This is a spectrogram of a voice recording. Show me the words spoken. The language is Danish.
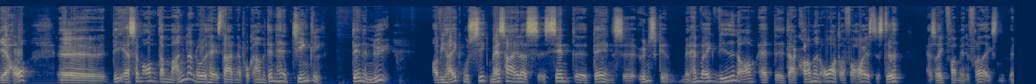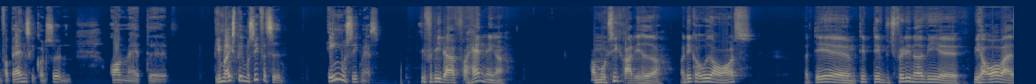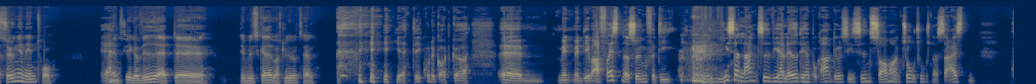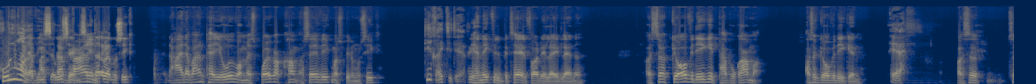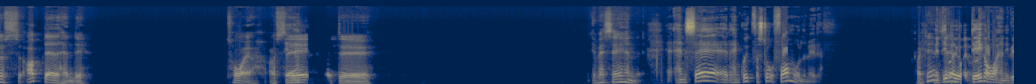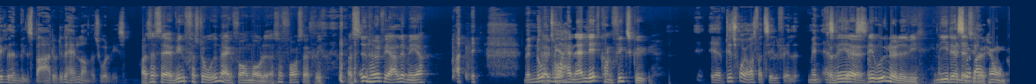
Ja, hov. Øh, det er som om, der mangler noget her i starten af programmet. Den her jingle, den er ny, og vi har ikke musik. Mads har ellers øh, sendt øh, dagens øh, ønske, men han var ikke vidende om, at øh, der er kommet en ordre fra højeste sted, altså ikke fra Mette Frederiksen, men fra Berlingske koncernen, om at øh, vi må ikke spille musik for tiden. Ingen musik, Mads. Det er fordi, der er forhandlinger om musikrettigheder, og det går ud over os. Og det, øh, det, det er selvfølgelig noget, vi, øh, vi har overvejet at synge en intro, Ja. men fik at vide, at øh, det ville skade vores lyttertal. ja, det kunne det godt gøre. Øhm, men, men det var fristende at synge, fordi lige så lang tid vi har lavet det her program, det vil sige siden sommeren 2016, hundredvis af der var udsendelser, en- der har været musik. Nej, der var en periode, hvor Mads Brygger kom og sagde, at vi ikke må spille musik, Det er rigtigt, ja. fordi han ikke ville betale for det eller et eller andet. Og så gjorde vi det ikke i et par programmer, og så gjorde vi det igen. Ja, Og så, så opdagede han det, tror jeg, og sagde, ja. at... Øh, ja, hvad sagde han? han sagde, at han kunne ikke forstå formålet med det. Og, det, Men det var jo at dække over, at han i virkeligheden ville spare. Det var det, det handler om, naturligvis. og så sagde jeg, at vi forstå udmærket formålet, og så fortsatte vi. Og siden hørte vi aldrig mere. Men nu Så jeg vi tror, mere... han er lidt konfliktsky. Ja, det tror jeg også var tilfældet. Men Så altså, det, det, det, er- det udnyttede vi lige i den der siger bare- situation.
